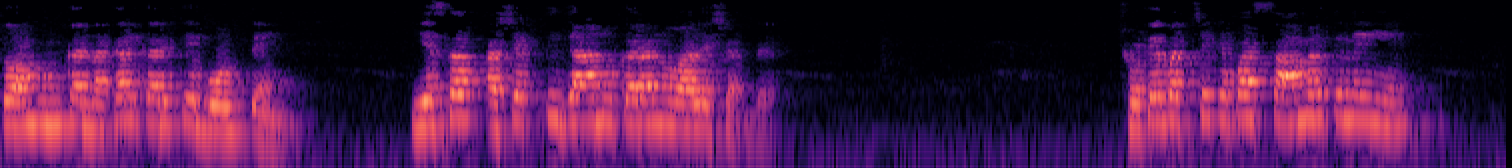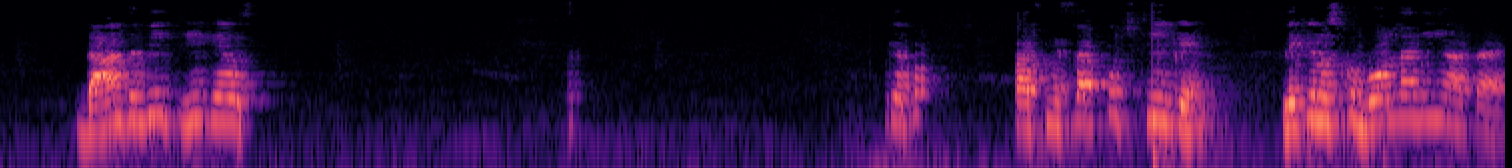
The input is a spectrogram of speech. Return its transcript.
तो हम उनका नकल करके बोलते हैं। ये सब अशक्ति जानुकरण वाले शब्द है। छोटे बच्चे के पास सामर्थ्य नहीं है। दांत भी ठीक है उस के पास में सब कुछ ठीक है, लेकिन उसको बोलना नहीं आता है।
